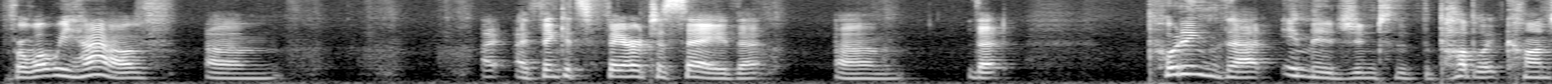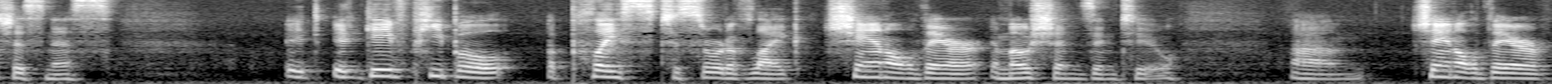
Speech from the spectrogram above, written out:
for what we have, um, I, I think it's fair to say that um, that putting that image into the public consciousness, it it gave people a place to sort of like channel their emotions into, um, channel their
